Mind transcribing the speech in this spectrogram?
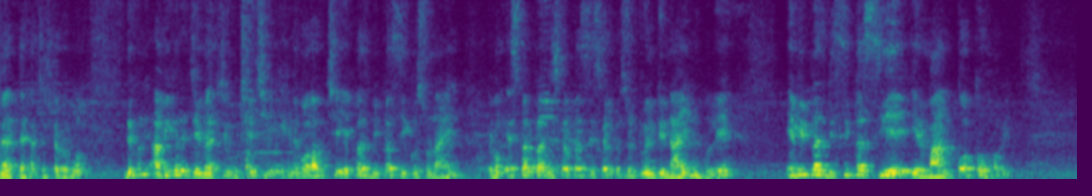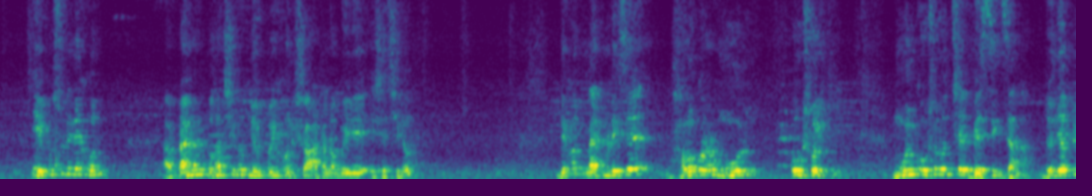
ম্যাথ দেখার চেষ্টা করব। দেখুন, আমি এখানে যে ম্যাথটি উঠিয়েছি, এখানে বলা হচ্ছে A plus B plus C to nine এবং square plus square plus square to twenty nine হলে A B plus BC plus C এর মান কত হবে? এই প্রশ্নটি দেখুন প্রাইমারি প্রধান শিক্ষক নিয়োগ পরীক্ষা উনিশশো আটানব্বই এসেছিল। দেখুন ম্যাথমেটিক্সে ভালো করার মূল কৌশল কি? মূল কৌশল হচ্ছে বেসিক জানা। যদি আপনি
